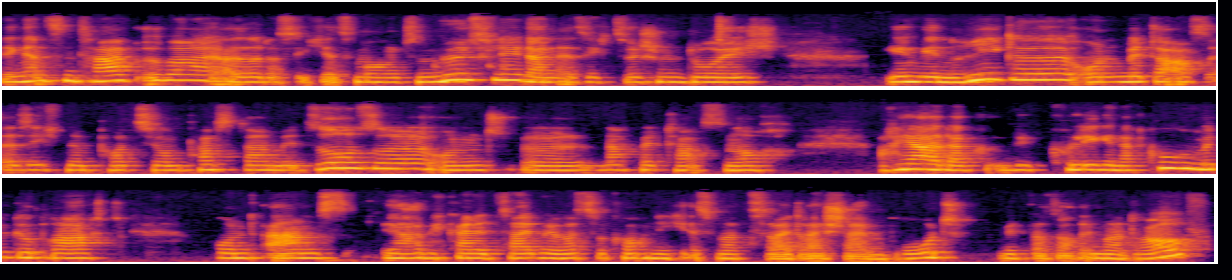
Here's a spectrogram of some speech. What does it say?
den ganzen Tag über. Also, dass ich jetzt morgens ein Müsli, dann esse ich zwischendurch irgendwie einen Riegel und mittags esse ich eine Portion Pasta mit Soße und äh, nachmittags noch, ach ja, da, die Kollegin hat Kuchen mitgebracht und abends, ja, habe ich keine Zeit mehr, was zu kochen. Ich esse mal zwei, drei Scheiben Brot mit was auch immer drauf.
